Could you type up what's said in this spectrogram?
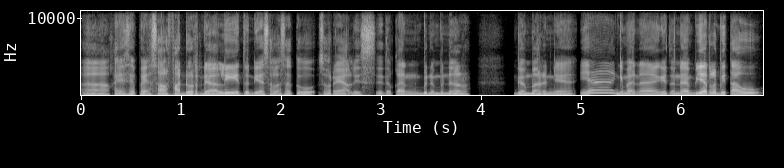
uh, kayak siapa ya? Salvador Dali itu dia salah satu surrealis. Itu kan bener-bener gambarnya ya gimana? gitu. Nah biar lebih tahu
